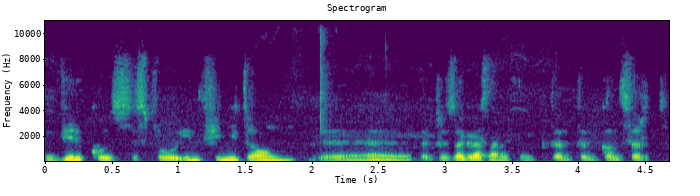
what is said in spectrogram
Wilku z zespołu Infinitą, e, także zagra z nami ten, ten, ten koncert.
